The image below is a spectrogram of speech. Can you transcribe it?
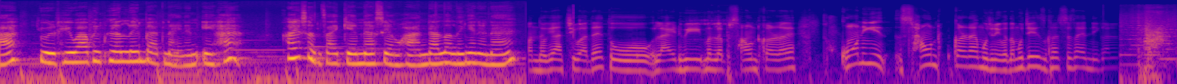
ะ อยู่ที่ว่าเพื่อนๆเล่นแบบไหนนั่นเองค่ะ ใครสนใจเกมแนวเสียงขวานดาวน์โหลดเล่นกันนะ बंद हो गया अच्छी बात है तो लाइट भी मतलब साउंड कर रहा है कौन ये साउंड कर रहा है मुझे नहीं पता मुझे इस घर से शायद निकल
